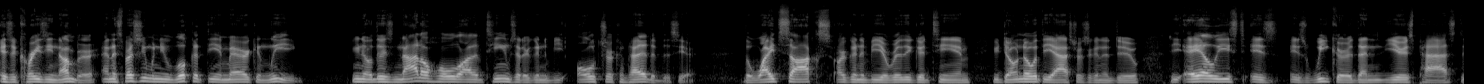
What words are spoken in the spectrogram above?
is a crazy number, and especially when you look at the American League, you know there's not a whole lot of teams that are going to be ultra competitive this year. The White Sox are going to be a really good team. You don't know what the Astros are going to do. The AL East is is weaker than years past.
